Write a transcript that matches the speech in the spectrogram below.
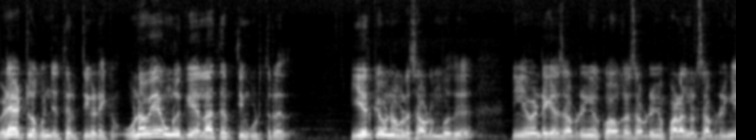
விளையாட்டில் கொஞ்சம் திருப்தி கிடைக்கும். உணவே உங்களுக்கு எல்லா திருப்தியும் கொடுத்துறது. இயற்கை உணவுகளை சாப்பிடும்போது நீங்கள் வெண்டைக்காய் சாப்பிட்றீங்க கோவக்காய் சாப்பிட்றீங்க பழங்கள் சாப்பிட்றீங்க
